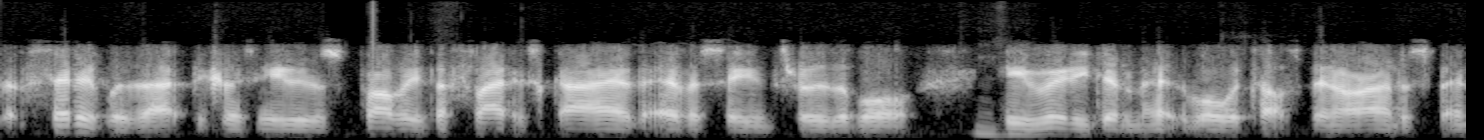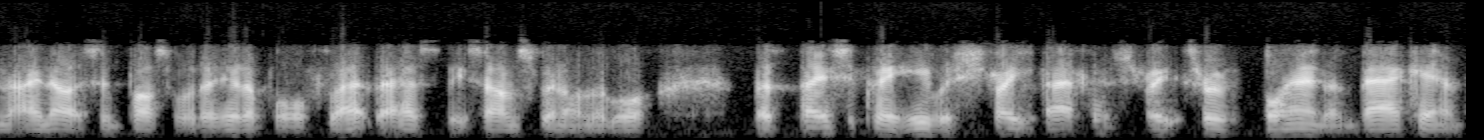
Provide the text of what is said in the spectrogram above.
that fitted with that because he was probably the flattest guy I've ever seen through the ball. Mm-hmm. He really didn't hit the ball with topspin or underspin. I know it's impossible to hit a ball flat. There has to be some spin on the ball. But basically, he was straight back and straight through forehand and backhand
